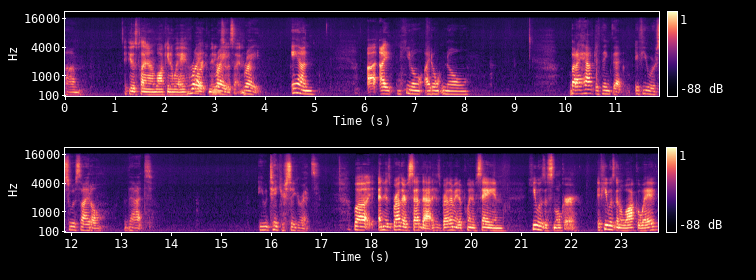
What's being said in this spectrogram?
Um, if he was planning on walking away or right, committing right, suicide. right. And I, I, you know, I don't know, but I have to think that if you were suicidal, that you would take your cigarettes. Well, and his brother said that. His brother made a point of saying he was a smoker. If he was going to walk away,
